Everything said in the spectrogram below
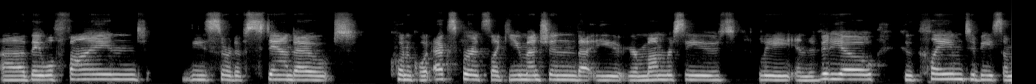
uh, they will find these sort of standout quote unquote experts, like you mentioned that you, your mom received. Lee in the video, who claim to be some,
